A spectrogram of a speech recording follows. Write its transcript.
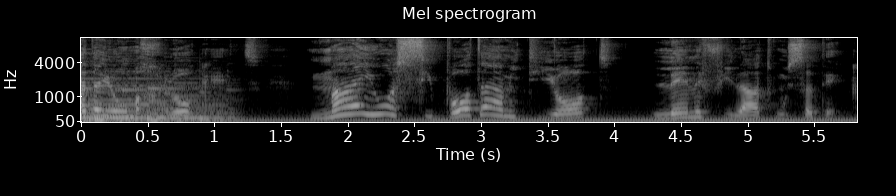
עד היום מחלוקת מה היו הסיבות האמיתיות לנפילת מוסדק.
